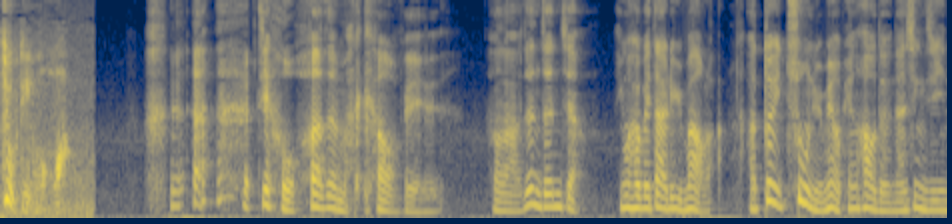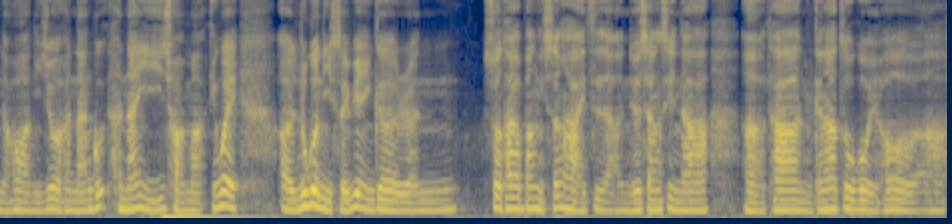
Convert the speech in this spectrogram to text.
就地火化。这火化这蛮靠背的。好啦，认真讲。因为会被戴绿帽了啊！对处女没有偏好的男性基因的话，你就很难过很难以遗传嘛。因为呃，如果你随便一个人说他要帮你生孩子啊，你就相信他呃，他你跟他做过以后啊，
